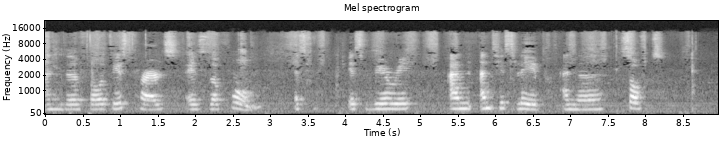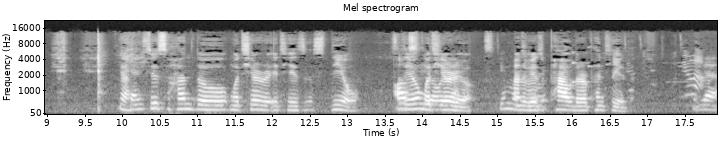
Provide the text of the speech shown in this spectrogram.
and for this part is the foam. It's, it's very an anti-slip and uh, soft. yeah, this handle material it is steel, steel material yeah. Steel and with powder painted. yeah.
